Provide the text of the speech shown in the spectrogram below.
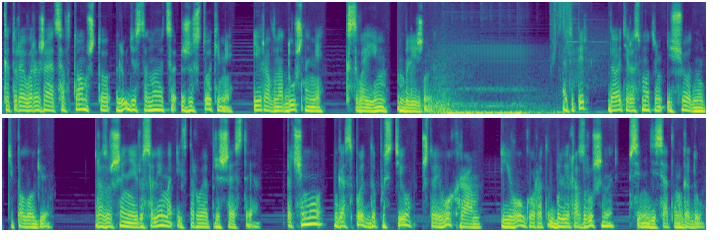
которая выражается в том, что люди становятся жестокими и равнодушными к своим ближним. А теперь давайте рассмотрим еще одну типологию. Разрушение Иерусалима и второе пришествие. Почему Господь допустил, что его храм и его город были разрушены в 70 году?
